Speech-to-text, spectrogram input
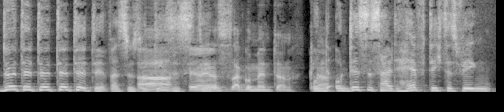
weißt du, so ah, dieses ja, Ding. das ist das Argument dann. Klar. Und, und das ist halt heftig, deswegen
